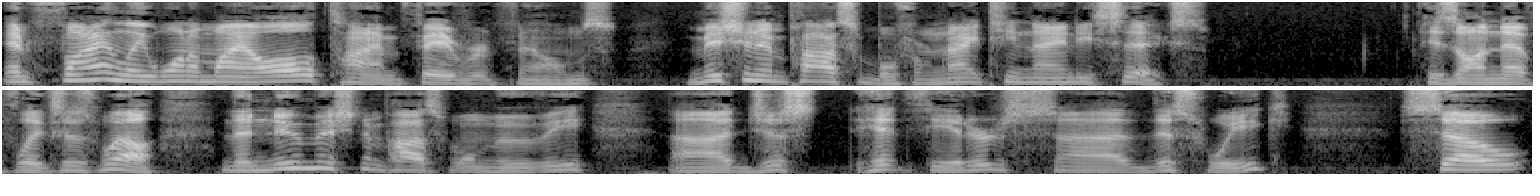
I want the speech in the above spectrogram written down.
And finally, one of my all time favorite films, Mission Impossible from 1996 is on Netflix as well. The new Mission Impossible movie uh, just hit theaters uh, this week, so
